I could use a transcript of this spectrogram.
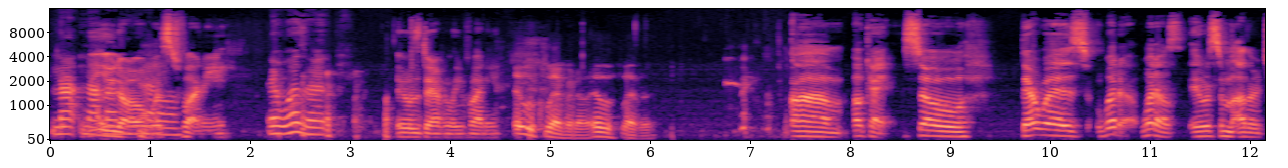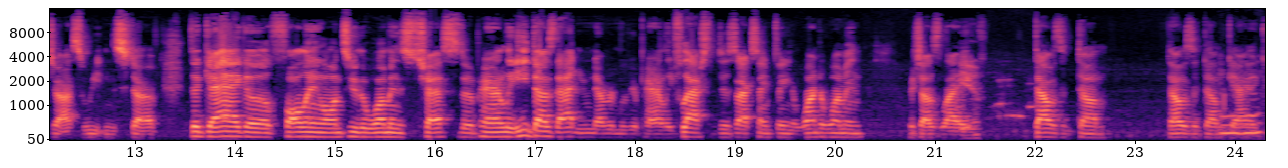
Not, not. you know, it was funny. It wasn't. It was definitely funny. It was clever though. It was clever. Um. Okay. So there was what? What else? It was some other Joss Whedon stuff. The gag of falling onto the woman's chest. Apparently, he does that in every movie. Apparently, Flash did the exact same thing to Wonder Woman, which I was like, Yeah. that was a dumb, that was a dumb Mhm. gag.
